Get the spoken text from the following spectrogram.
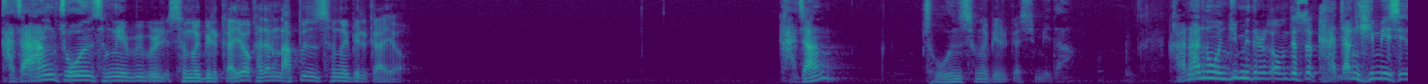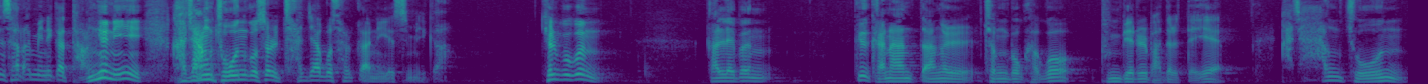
가장 좋은 성읍일, 성읍일까요? 가장 나쁜 성읍일까요? 가장 좋은 성읍일 것입니다. 가나안 원주민들 가운데서 가장 힘이 센 사람이니까 당연히 가장 좋은 곳을 차지하고 살 거 아니겠습니까? 결국은 갈렙은 그 가나안 땅을 정복하고 분배를 받을 때에 가장 좋은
